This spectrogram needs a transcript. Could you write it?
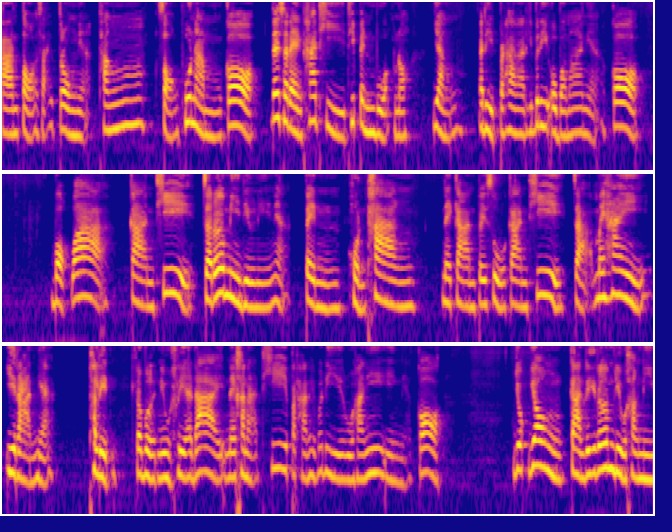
การต่อสายตรงเนี่ยทั้งสองผู้นำก็ได้แสดงท่าทีที่เป็นบวกเนาะ อย่างอดีตประธานาธิบดีโอบามาเนี่ยก็บอกว่าการที่จะเริ่มมีดีลนี้เนี่ยเป็นหนทางในการไปสู่การที่จะไม่ให้อิหร่านเนี่ยผลิตระเบิดนิวเคลียร์ได้ ในขณะที่ประธานาธิบดีรูฮานีเองเนี่ยก็ยกย่องการริเริ่มดีลครั้งนี้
